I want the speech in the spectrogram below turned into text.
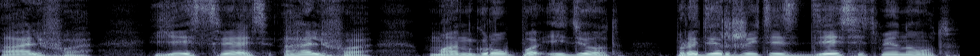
«Альфа! Есть связь! Альфа! Мангруппа идет! Продержитесь 10 минут!»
